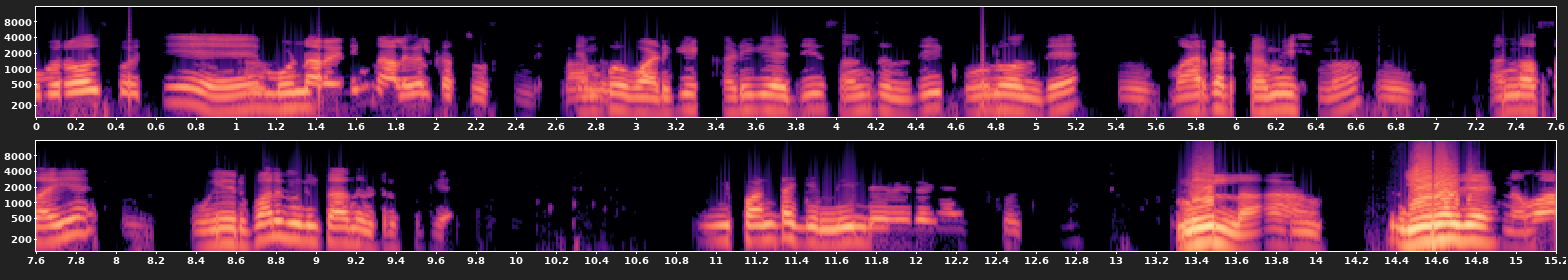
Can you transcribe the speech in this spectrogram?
ఒక రోజుకి వచ్చి మూడున్నర ఇంటికి నాలుగు వేలు ఖర్చు వస్తుంది టెంపో వాడికి కడిగేది సంచులది కూలోల్ది. మార్కెట్ కమిషన్. అన్ని వస్తాయి వెయ్యి రూపాయలు మిగులుతుంది ట్రిప్కి ఈ పంటకి నీళ్ళు ఏ విధంగా ఇచ్చుకోవచ్చు నీళ్ళ. ఈ రోజు వేసినామా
